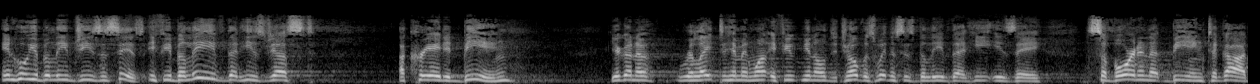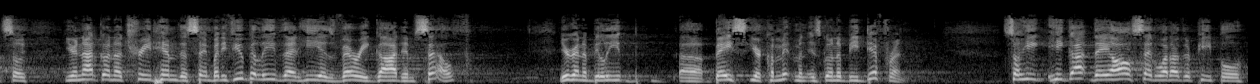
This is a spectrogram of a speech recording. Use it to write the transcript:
in who you believe Jesus is. If you believe that he's just a created being, you're going to relate to him in one, if you, you know, the Jehovah's Witnesses believe that he is a subordinate being to God. So you're not going to treat him the same. But if you believe that he is very God himself, you're going to believe, uh, base your commitment is going to be different. So he, he got, they all said what other people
